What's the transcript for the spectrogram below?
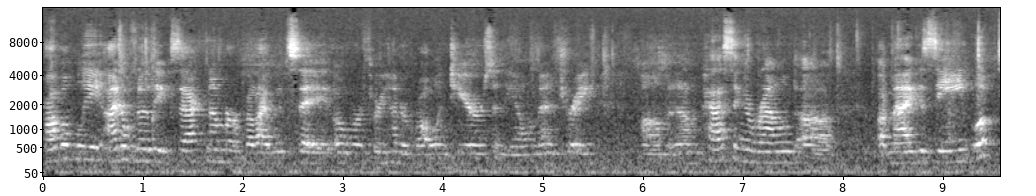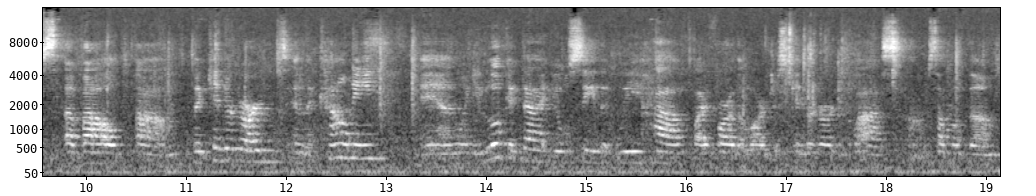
probably, I don't know the exact number, but I would say over three hundred volunteers in the elementary. Um, and I'm passing around, a magazine, oops, about, um, the kindergartens in the county. And when you look at that, you'll see that we have by far the largest kindergarten class. Um, some of them,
